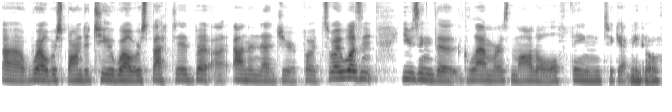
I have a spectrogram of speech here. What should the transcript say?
uh, well responded to, well respected, but uh, on an edgier foot. So I wasn't using the glamorous model thing to get me go.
